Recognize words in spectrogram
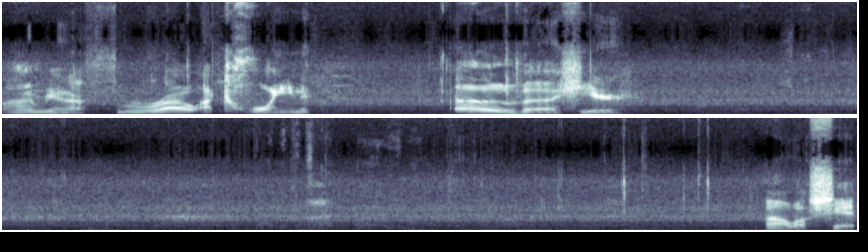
I'm gonna throw a coin over uh, here. Oh well shit.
